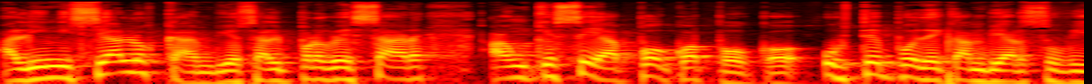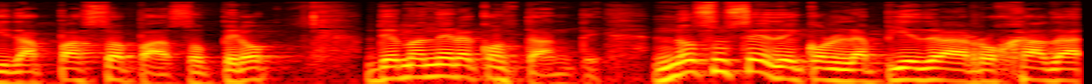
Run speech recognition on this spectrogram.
Al iniciar los cambios, al progresar, aunque sea poco a poco, usted puede cambiar su vida paso a paso, pero de manera constante. No sucede con la piedra arrojada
